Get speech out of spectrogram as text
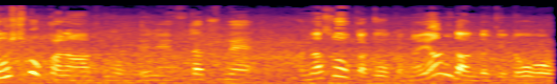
どうしようかなと思ってね。2つ目。話そうかどうか。悩んだんだけど。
